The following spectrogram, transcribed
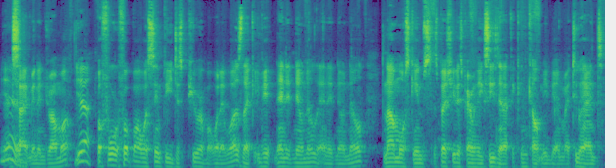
Yeah. excitement and drama. Yeah. Before football was simply just pure about what it was. Like if it ended nil nil, it ended nil nil. Now most games, especially this Premier League season, I think can count maybe on my two hands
